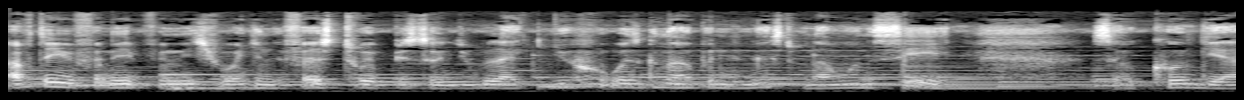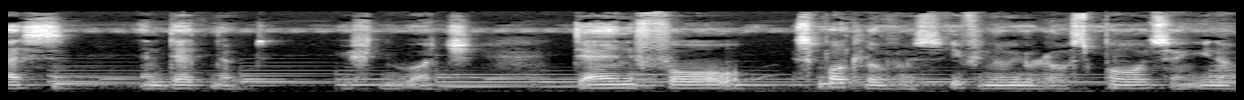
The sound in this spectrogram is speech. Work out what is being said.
after you finish finish watching the first two episodes you'll be like yo what's gonna happen in the next one? I want to see so code geass and death note you should watch then for sport lovers, if you know you love sports and you know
